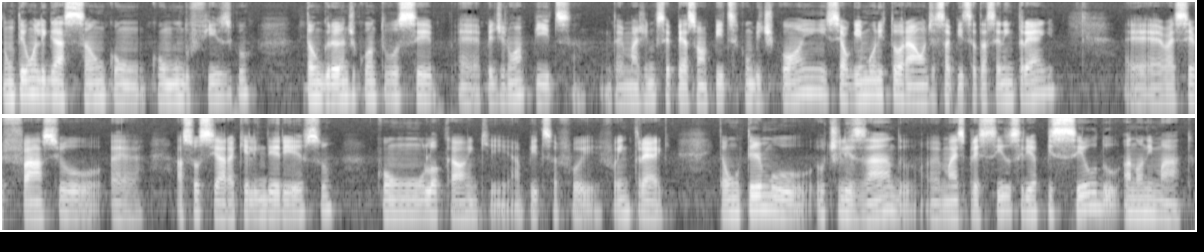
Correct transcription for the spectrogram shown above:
não tem uma ligação com, com o mundo físico tão grande quanto você é, pedir uma pizza. Então, imagine que você peça uma pizza com Bitcoin e se alguém monitorar onde essa pizza está sendo entregue, é, vai ser fácil é, associar aquele endereço com o local em que a pizza foi, foi entregue. Então, o termo utilizado, é, mais preciso, seria pseudo-anonimato.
